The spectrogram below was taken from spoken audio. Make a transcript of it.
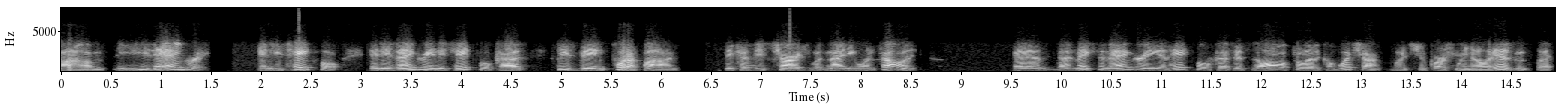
um, he's angry and he's hateful, and he's angry and he's hateful because he's being put upon because he's charged with 91 felonies. And that makes him angry and hateful because it's all political witch hunt, which of course we know it isn't. But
